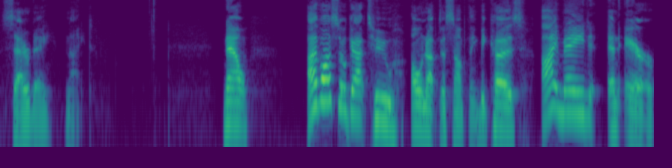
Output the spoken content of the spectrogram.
Saturday night. Now, I've also got to own up to something because I made an error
